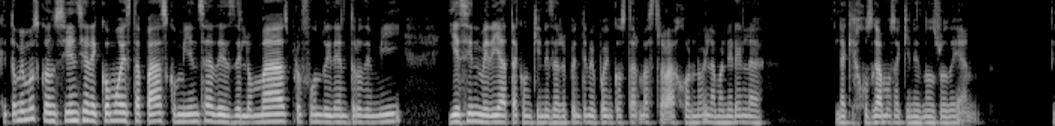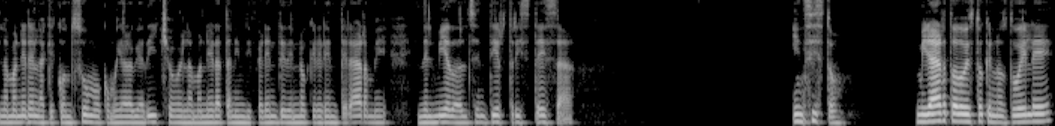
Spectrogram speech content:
que tomemos conciencia de cómo esta paz comienza desde lo más profundo y dentro de mí y es inmediata con quienes de repente me pueden costar más trabajo, ¿no? En la manera en la, en la que juzgamos a quienes nos rodean en la manera en la que consumo, como ya lo había dicho, en la manera tan indiferente de no querer enterarme, en el miedo al sentir tristeza. Insisto, mirar todo esto que nos duele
